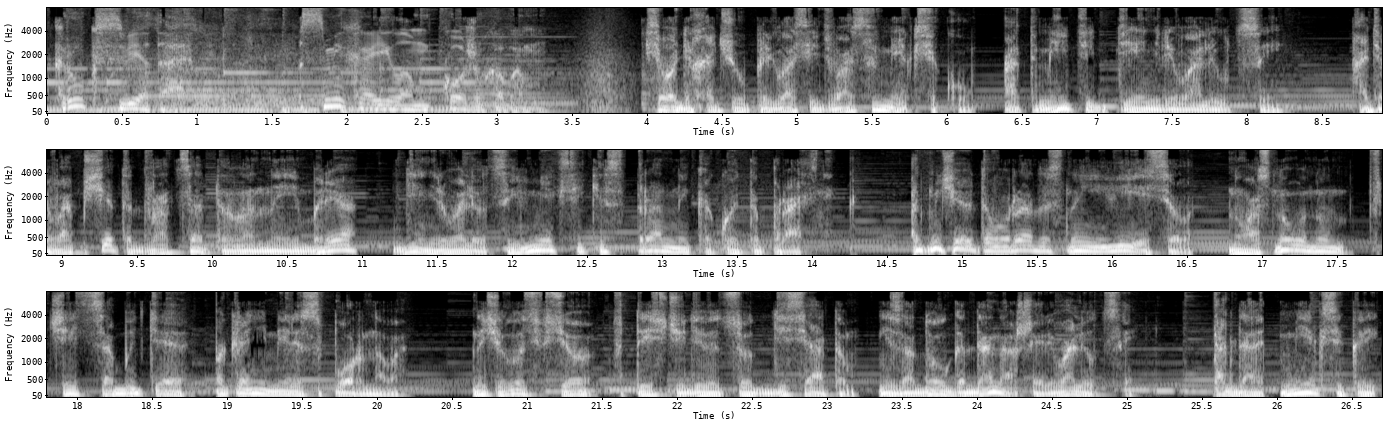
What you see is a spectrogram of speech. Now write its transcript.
«Вокруг света» с Михаилом Кожуховым. Сегодня хочу пригласить вас в Мексику отметить День революции. Хотя вообще-то 20 ноября День революции в Мексике странный какой-то праздник. Отмечают его радостно и весело, но основан он в честь события, по крайней мере, спорного. Началось все в 1910-м, незадолго до нашей революции – Тогда Мексикой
